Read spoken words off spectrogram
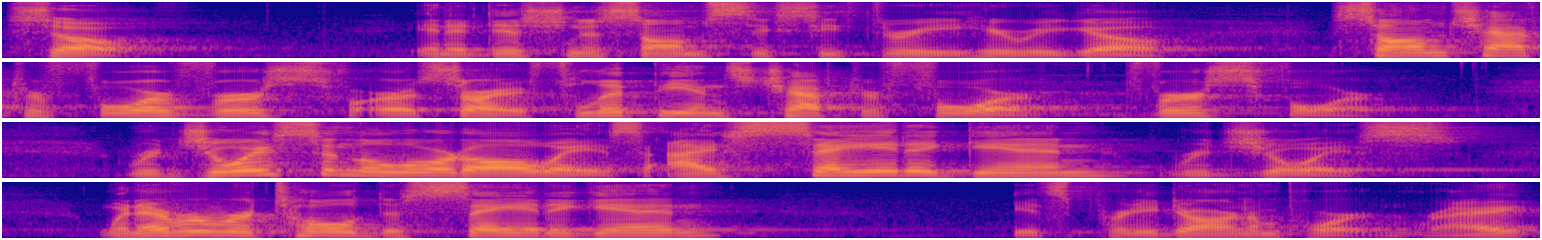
So, in addition to Psalm 63, here we go. Psalm chapter 4, verse, or sorry, Philippians chapter 4, verse 4. Rejoice in the Lord always. I say it again, rejoice. Whenever we're told to say it again, it's pretty darn important, right?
